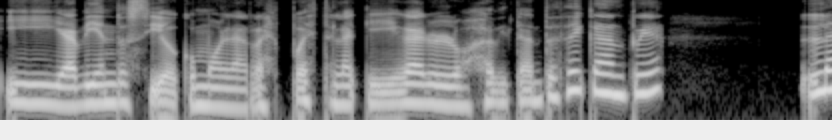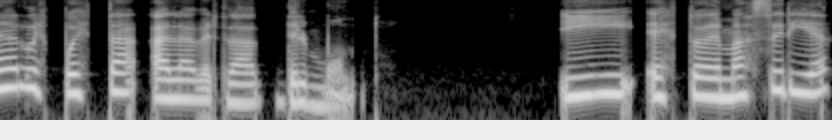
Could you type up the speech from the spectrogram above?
y habiendo sido como la respuesta a la que llegaron los habitantes de Canria, la respuesta a la verdad del mundo. Y esto además sería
